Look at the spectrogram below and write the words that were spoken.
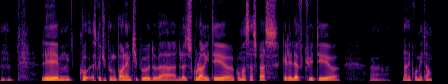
Mmh, est-ce que tu peux nous parler un petit peu de la, de la scolarité, euh, comment ça se passe, quel élève tu étais euh, euh, dans les premiers temps?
